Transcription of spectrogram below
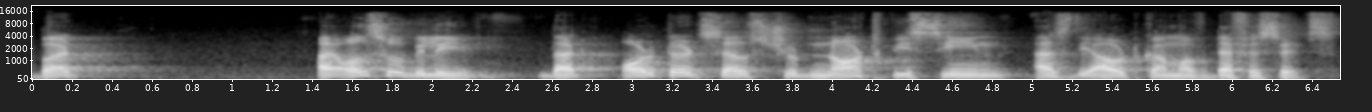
But I also believe that altered selves should not be seen as the outcome of deficits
